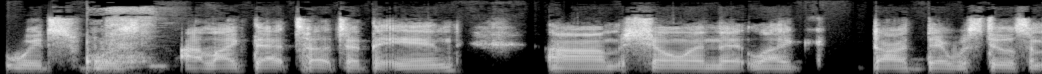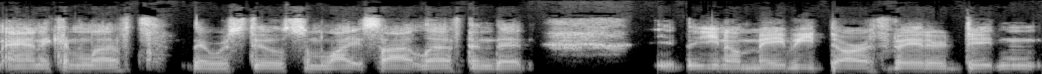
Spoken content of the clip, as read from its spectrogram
which was I like that touch at the end, um, showing that like Darth there was still some Anakin left, there was still some light side left, and that you know maybe Darth Vader didn't.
